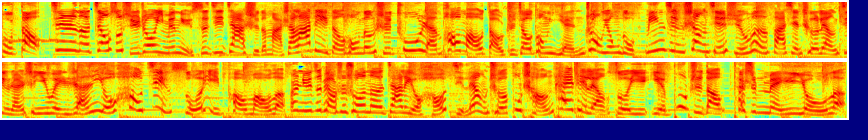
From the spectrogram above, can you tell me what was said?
不到。近日呢，江苏徐州一名女司机驾驶的玛莎拉蒂等红灯时突然抛锚，导致交通严重拥堵。民警上前询问，发现车辆竟然是因为燃油耗尽，所以抛锚了。而女子表示说呢，家里有好几辆车，不常开这辆，所以也不知道它是没油了。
